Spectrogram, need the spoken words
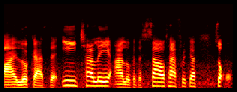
I look at the Italy, I look at the South Africa. So,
